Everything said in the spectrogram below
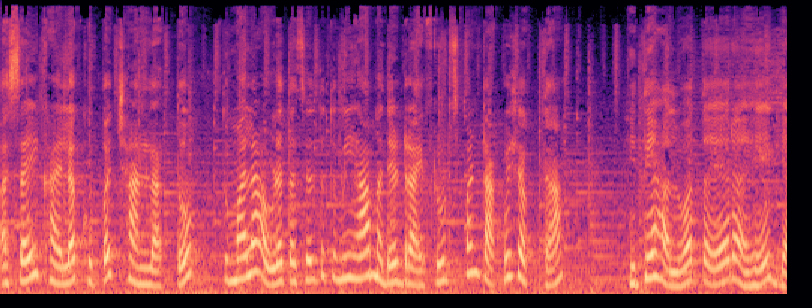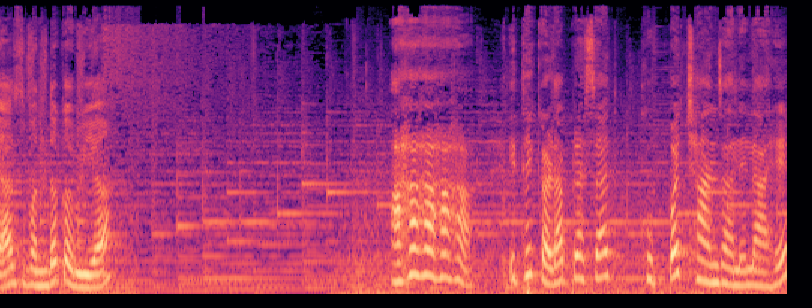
असाही खायला खूपच छान लागतो. तुम्हाला आवडत असेल तर तुम्ही ह्यामध्ये ड्रायफ्रुट्स पण टाकू शकता. इथे हलवा तयार आहे गॅस बंद करूया. आहा हा हा हा. इथे कडा प्रसाद खूपच छान झालेला आहे.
